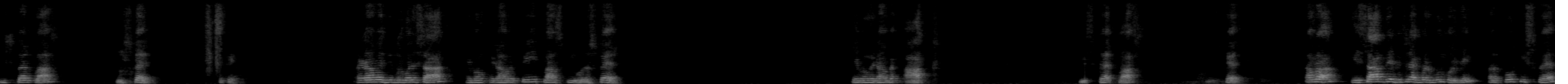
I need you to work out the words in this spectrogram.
স্কোয়ার প্লাস স্কোয়ার ওকে এটা হবে দুই দুগুণে চার এবং এটা হবে P plus Q whole square এবং এটা হবে আট স্কোয়ার প্লাস স্কোয়ার আমরা এই চার দিয়ে ভিতরে একবার গুণ করে দিই তাহলে ফোর পি স্কোয়ার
